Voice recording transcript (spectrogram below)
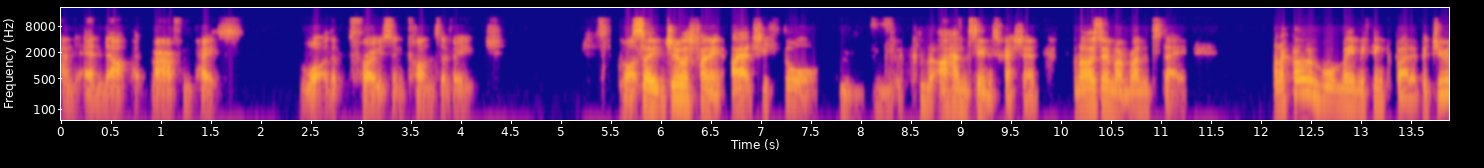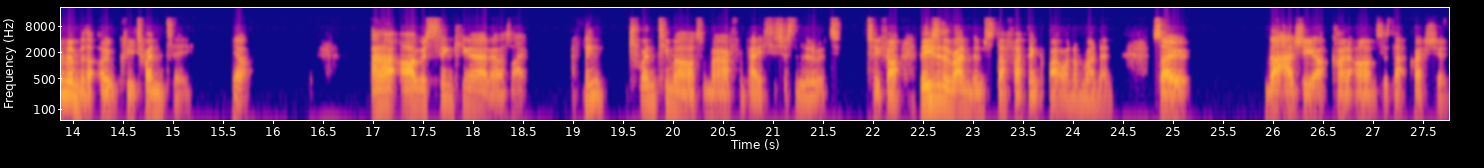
and end up at marathon pace? What are the pros and cons of each? So, do you know what's funny? I actually thought I hadn't seen this question, and I was doing my run today, and I can't remember what made me think about it. But do you remember the Oakley Twenty? Yeah. And I, I was thinking earlier, I was like, I think twenty miles at marathon pace is just a little bit too far. These are the random stuff I think about when I'm running. So that actually uh, kind of answers that question.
